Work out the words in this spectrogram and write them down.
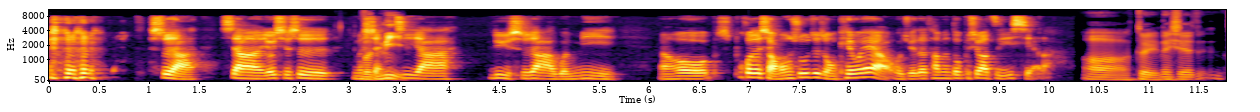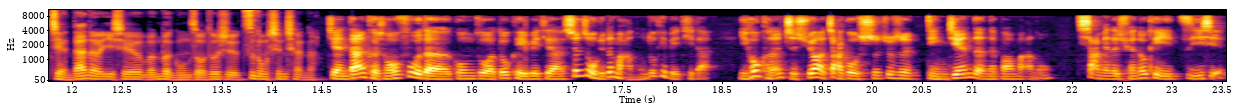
是啊，像尤其是什么审计啊、律师啊、文秘，然后或者小红书这种 KOL，我觉得他们都不需要自己写了。哦，对，那些简单的一些文本工作都是自动生成的。简单可重复的工作都可以被替代，甚至我觉得码农都可以被替代。以后可能只需要架构师，就是顶尖的那帮码农，下面的全都可以自己写。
